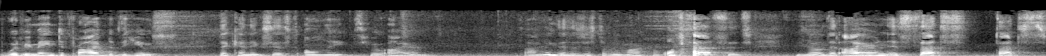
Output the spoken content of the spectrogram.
would remain deprived of the use that can exist only through iron. I think this is just a remarkable passage. You know, that iron is, that's, that's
